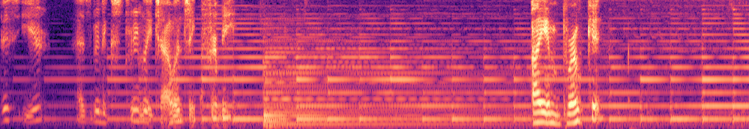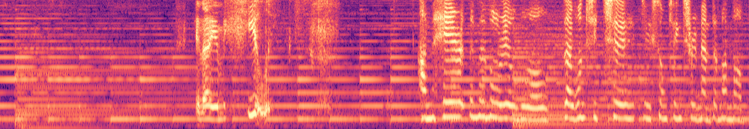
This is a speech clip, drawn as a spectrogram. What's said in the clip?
This year has been extremely challenging for me. I am broken. And I am healing. I'm here at the memorial wall. I wanted to do something to remember my mom.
